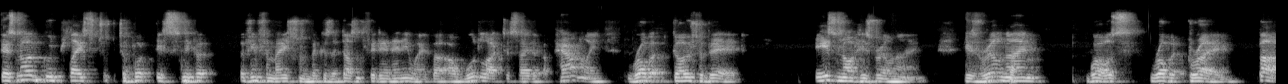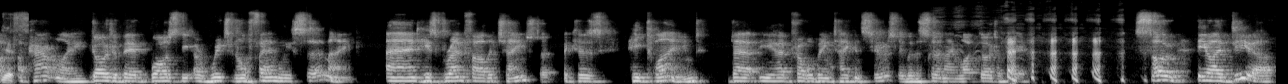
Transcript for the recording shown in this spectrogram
there's no good place to, to put this snippet of information because it doesn't fit in anyway. But I would like to say that apparently Robert Gotobed is not his real name. His real name was Robert Grey, but Yes. apparently Gotobed was the original family surname. And his grandfather changed it because he claimed that he had trouble being taken seriously with a surname like Gotobed. so the idea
